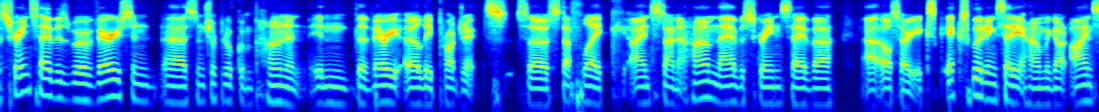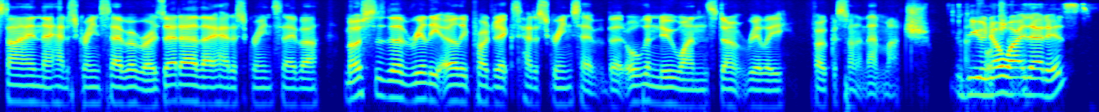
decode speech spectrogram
screensavers were a very uh, centripetal component in the very early projects. So stuff like Einstein at Home, they have a screensaver. Uh, oh, sorry, ex- excluding SETI at Home, we got Einstein, they had a screensaver. Rosetta, they had a screensaver. Most of the really early projects had a screensaver, but all the new ones don't really focus on it that much. Do you know why that is?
